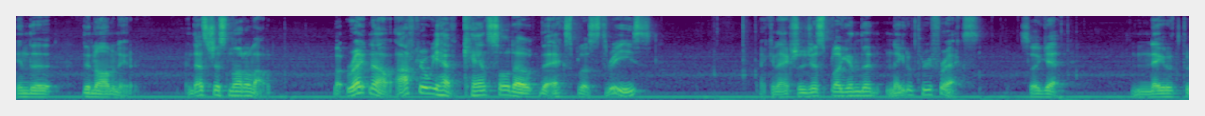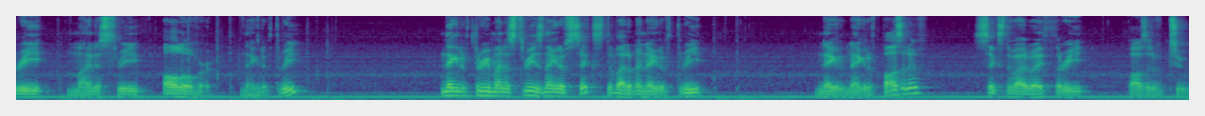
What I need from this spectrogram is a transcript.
in the denominator. And that's just not allowed. But right now, after we have canceled out the x plus 3's, I can actually just plug in the negative 3 for x. So I get negative 3 minus 3 all over negative 3 Negative 3 minus 3 is negative 6 divided by negative 3. Negative, negative, positive. 6 divided by 3, positive 2.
